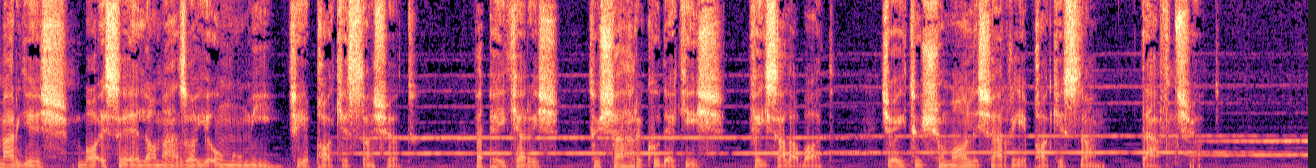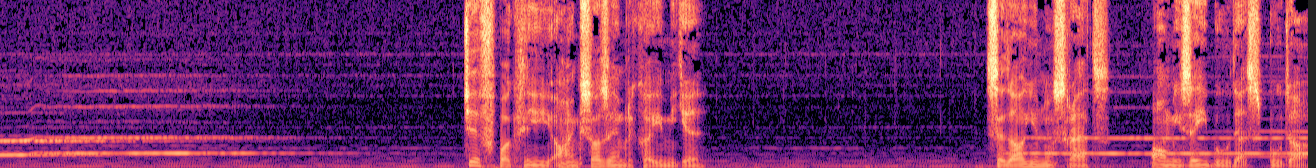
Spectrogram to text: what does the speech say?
مرگش باعث اعلام اعضای عمومی توی پاکستان شد و پیکرش تو شهر کودکیش فیصل آباد جایی تو شمال شرقی پاکستان دفن شد. جف باکلی آهنگساز امریکایی میگه صدای نصرت آمیزه بود از بودا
